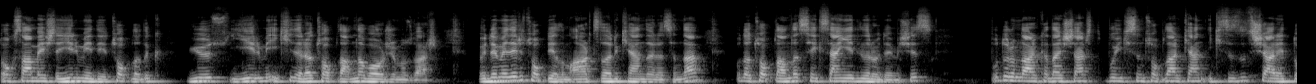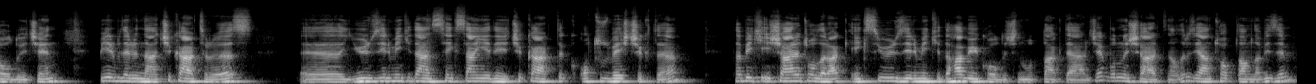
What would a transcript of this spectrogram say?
95 ile 27'yi topladık. 122 lira toplamda borcumuz var. Ödemeleri toplayalım artıları kendi arasında. Bu da toplamda 87 lira ödemişiz. Bu durumda arkadaşlar bu ikisini toplarken ikisi zıt işaretli olduğu için birbirlerinden çıkartırız. Ee, 122'den 87'yi çıkarttık. 35 çıktı. Tabii ki işaret olarak eksi 122 daha büyük olduğu için mutlak değerce bunun işaretini alırız. Yani toplamda bizim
